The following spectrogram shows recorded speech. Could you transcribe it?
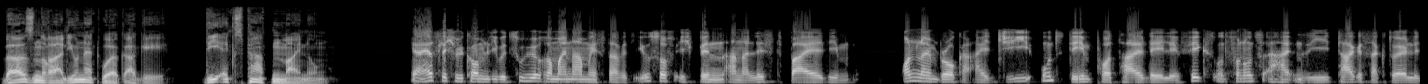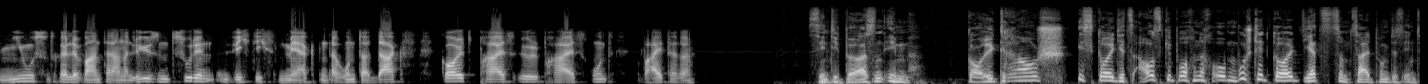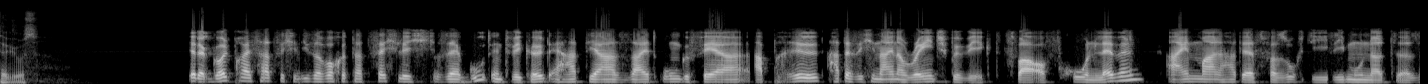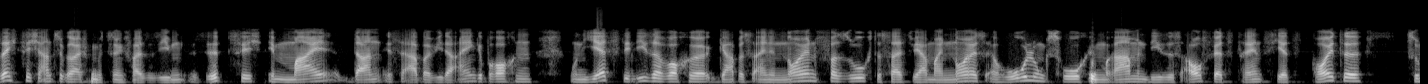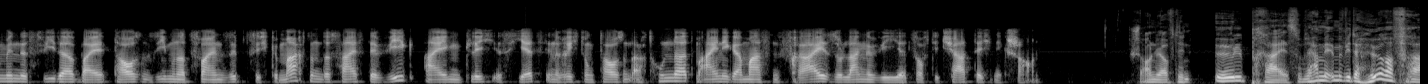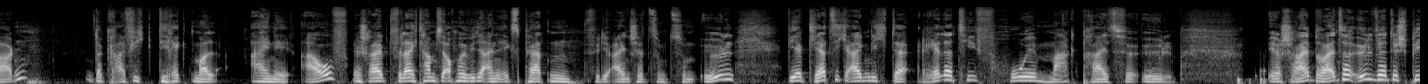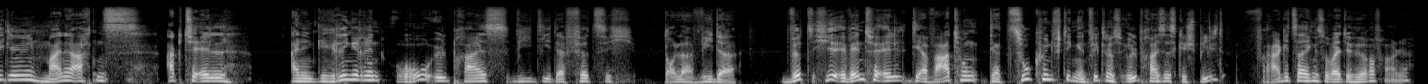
Börsenradio Network AG. Die Expertenmeinung. Ja, herzlich willkommen, liebe Zuhörer. Mein Name ist David Yusuf. Ich bin Analyst bei dem Online-Broker IG und dem Portal DailyFix und von uns erhalten Sie tagesaktuelle News und relevante Analysen zu den wichtigsten Märkten, darunter DAX, Goldpreis, Ölpreis und weitere. Sind die Börsen im Goldrausch? Ist Gold jetzt ausgebrochen nach oben? Wo steht Gold jetzt zum Zeitpunkt des Interviews? Ja, der Goldpreis hat sich in dieser Woche tatsächlich sehr gut entwickelt. Er hat ja seit ungefähr April hat er sich in einer Range bewegt, zwar auf hohen Leveln, Einmal hat er es versucht, die 760 anzugreifen, beziehungsweise 77 im Mai. Dann ist er aber wieder eingebrochen. Und jetzt in dieser Woche gab es einen neuen Versuch. Das heißt, wir haben ein neues Erholungshoch im Rahmen dieses Aufwärtstrends jetzt heute zumindest wieder bei 1772 gemacht und das heißt, der Weg eigentlich ist jetzt in Richtung 1800 einigermaßen frei, solange wir jetzt auf die Charttechnik schauen. Schauen wir auf den Ölpreis. Und wir haben ja immer wieder Hörerfragen. Da greife ich direkt mal eine auf. Er schreibt, vielleicht haben Sie auch mal wieder einen Experten für die Einschätzung zum Öl. Wie erklärt sich eigentlich der relativ hohe Marktpreis für Öl? Er schreibt weiter, Ölwerte spiegeln meines Erachtens aktuell einen geringeren Rohölpreis wie die der 40 Dollar wider. Wird hier eventuell die Erwartung der zukünftigen Entwicklung des Ölpreises gespielt? Fragezeichen, soweit die Hörerfrage?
